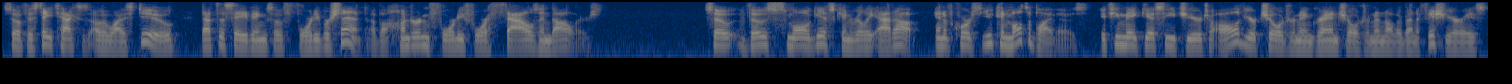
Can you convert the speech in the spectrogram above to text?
So if estate tax is otherwise due, that's a savings of 40% of $144,000. So those small gifts can really add up. And of course, you can multiply those. If you make gifts each year to all of your children and grandchildren and other beneficiaries,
